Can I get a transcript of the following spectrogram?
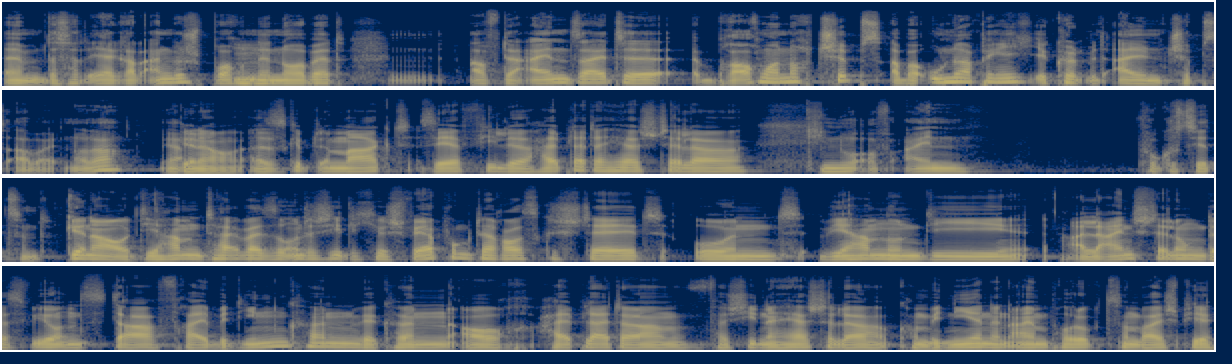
ähm, das hat er ja gerade angesprochen, mhm. der Norbert. Auf der einen Seite braucht man noch Chips, aber unabhängig, ihr könnt mit allen Chips arbeiten, oder? Ja. Genau, also es gibt im Markt sehr viele Halbleiterhersteller. Die nur auf einen fokussiert sind. Genau, die haben teilweise unterschiedliche Schwerpunkte herausgestellt und wir haben nun die Alleinstellung, dass wir uns da frei bedienen können. Wir können auch Halbleiter verschiedener Hersteller kombinieren in einem Produkt zum Beispiel,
